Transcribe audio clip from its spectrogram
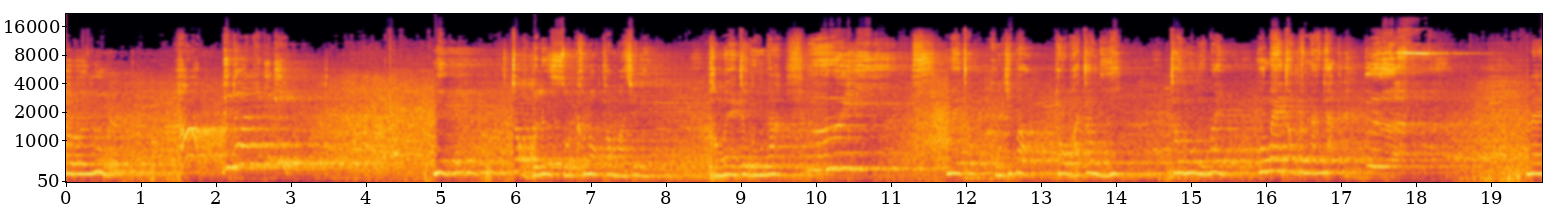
อะไรลูก พ่อดูตัวอะไรนี่ดินี่เจ้าออกไปเล่นโซนข้างนอกถ้ำมาใช่ไหมถ้าแม่เจ้ารู้นะเอ้ยแม่เจ้าคงคิดว่าพ่อพาเจ้าหนี เจ้ารู้หรือไม่ว่าแม่เจ้าเป็นนางยักษ์เอื้อแม่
